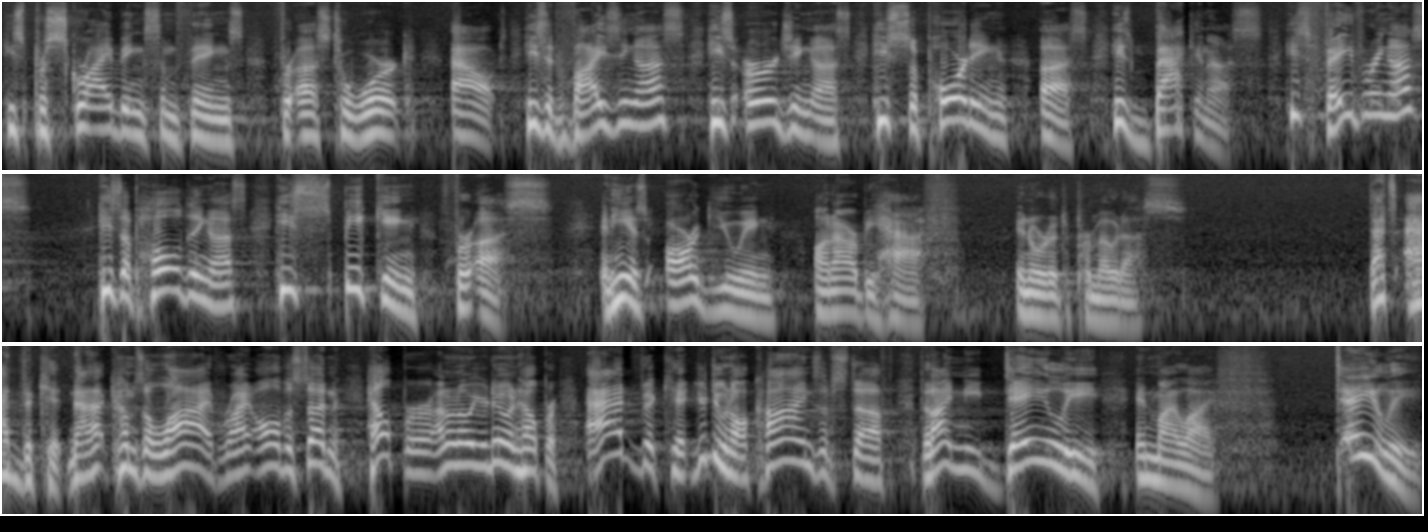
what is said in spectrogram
He's prescribing some things for us to work out. He's advising us. He's urging us. He's supporting us. He's backing us. He's favoring us. He's upholding us. He's speaking for us. And he is arguing on our behalf in order to promote us. That's advocate. Now that comes alive, right? All of a sudden, helper, I don't know what you're doing, helper. Advocate, you're doing all kinds of stuff that I need daily in my life daily.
